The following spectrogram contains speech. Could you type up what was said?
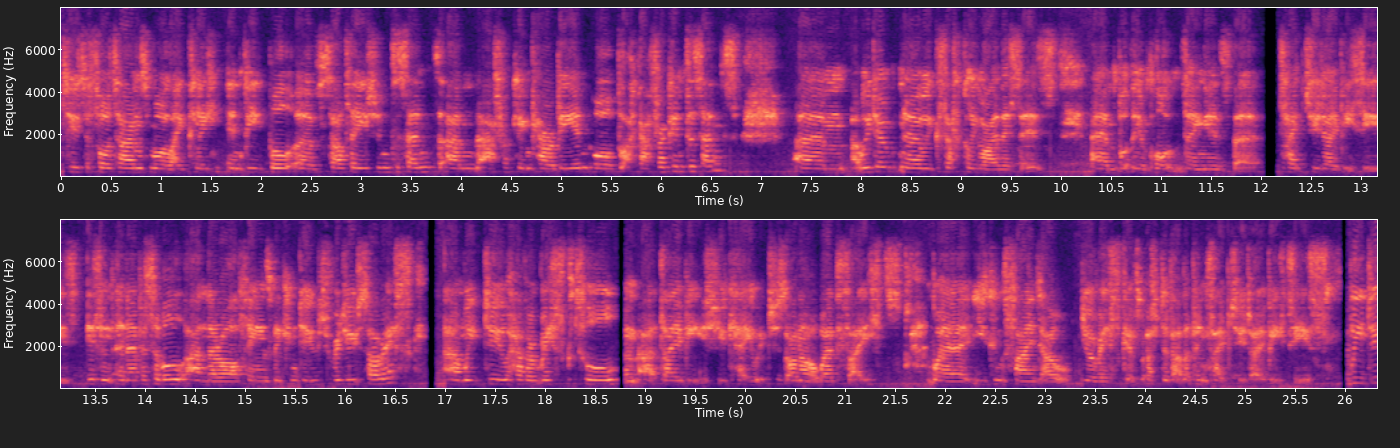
two to four times more likely in people of South Asian descent and African Caribbean or Black African descent. Um, we don't know exactly why this is, um, but the important thing is that type 2 diabetes isn't inevitable and there are things we can do to reduce our risk. And we do have a risk tool um, at Diabetes UK, which is on our website, where you can find out your risk of, of developing type 2 diabetes. We do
